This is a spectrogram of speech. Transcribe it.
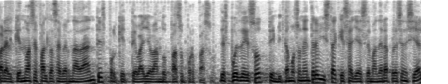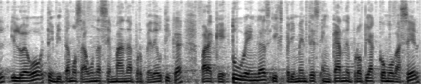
para el que no hace falta saber nada antes porque te va llevando paso por paso. Después de eso te invitamos a una entrevista, que esa ya es de manera presencial, y luego te invitamos a una semana propedéutica para que tú vengas y experimentes en carne propia cómo va a ser,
